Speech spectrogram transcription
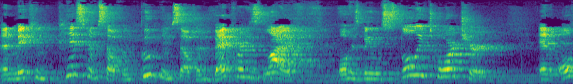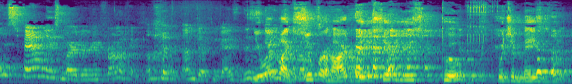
and make him piss himself and poop himself and beg for his life while he's being slowly tortured and all his family is murdered in front of him. I'm joking, guys. This is You went like super hard, but you still use poop, which amazes me.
